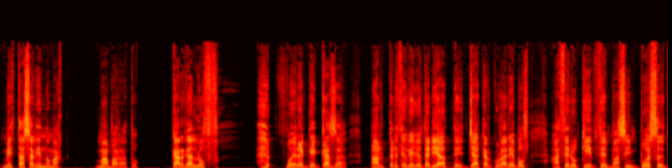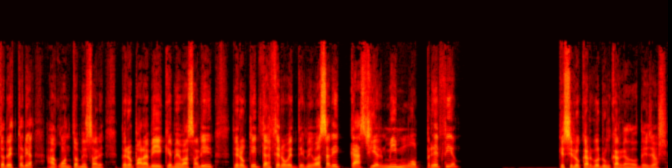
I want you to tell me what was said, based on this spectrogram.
me está saliendo más, más barato cargarlo fuera que en casa. Al precio que yo tenía antes, ya calcularemos a 0,15 más impuestos y toda la historia, a cuánto me sale. Pero para mí, que me va a salir 0,15 a 0,20, me va a salir casi el mismo precio que si lo cargo en un cargador de ellos.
